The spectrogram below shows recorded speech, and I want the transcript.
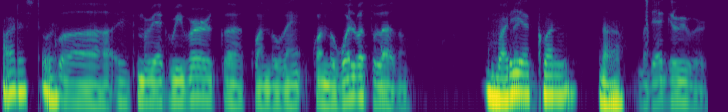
artist or Uh, it's Maria Grever uh, cuando, ven, cuando vuelva a tu lado. Maria like- Quan? No, Maria Grever.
